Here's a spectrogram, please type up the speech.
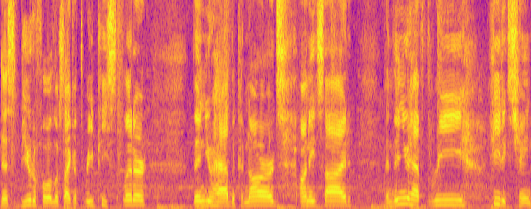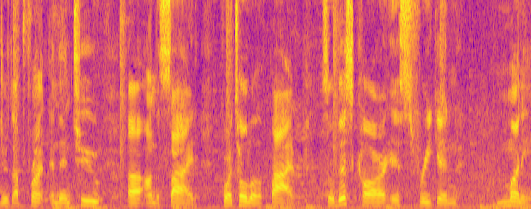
this beautiful, it looks like a three-piece splitter. Then you have the canards on each side. And then you have three heat exchangers up front and then two uh, on the side for a total of five. So this car is freaking money.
